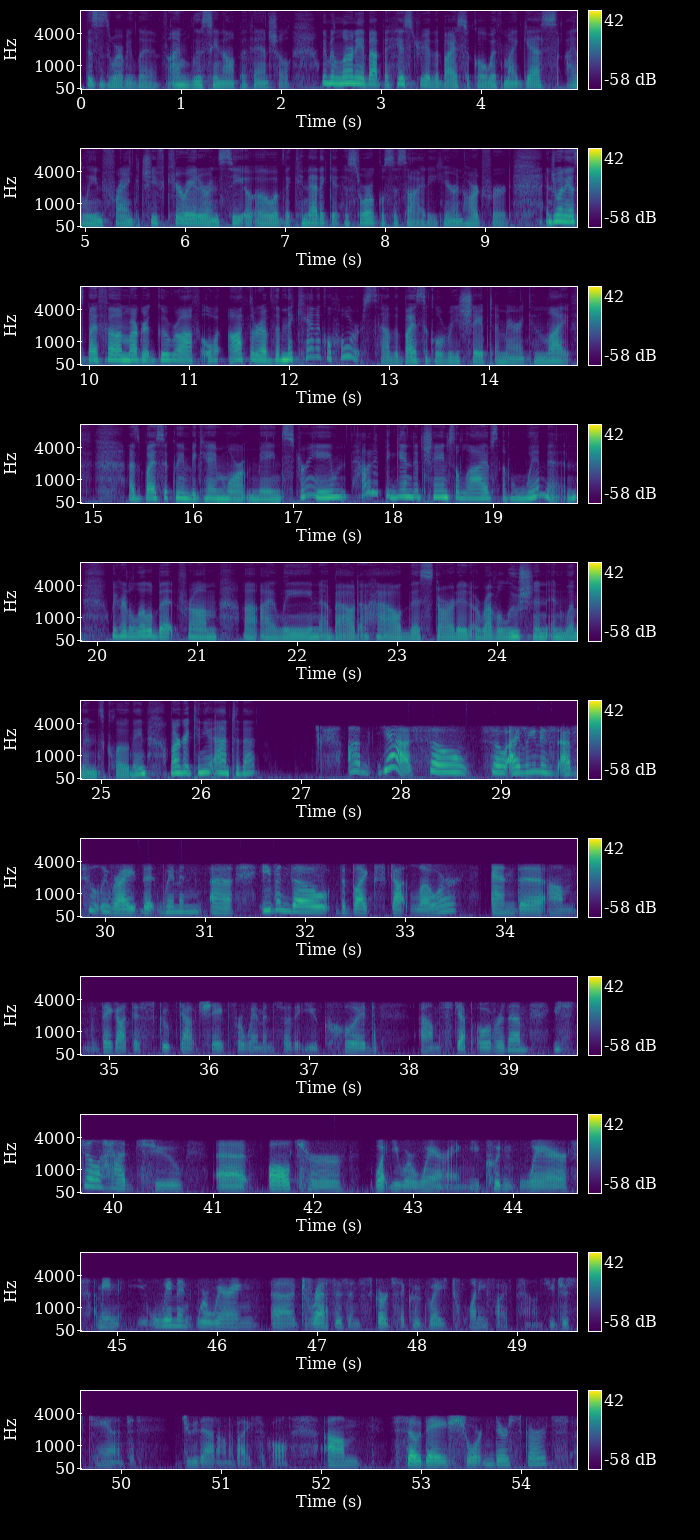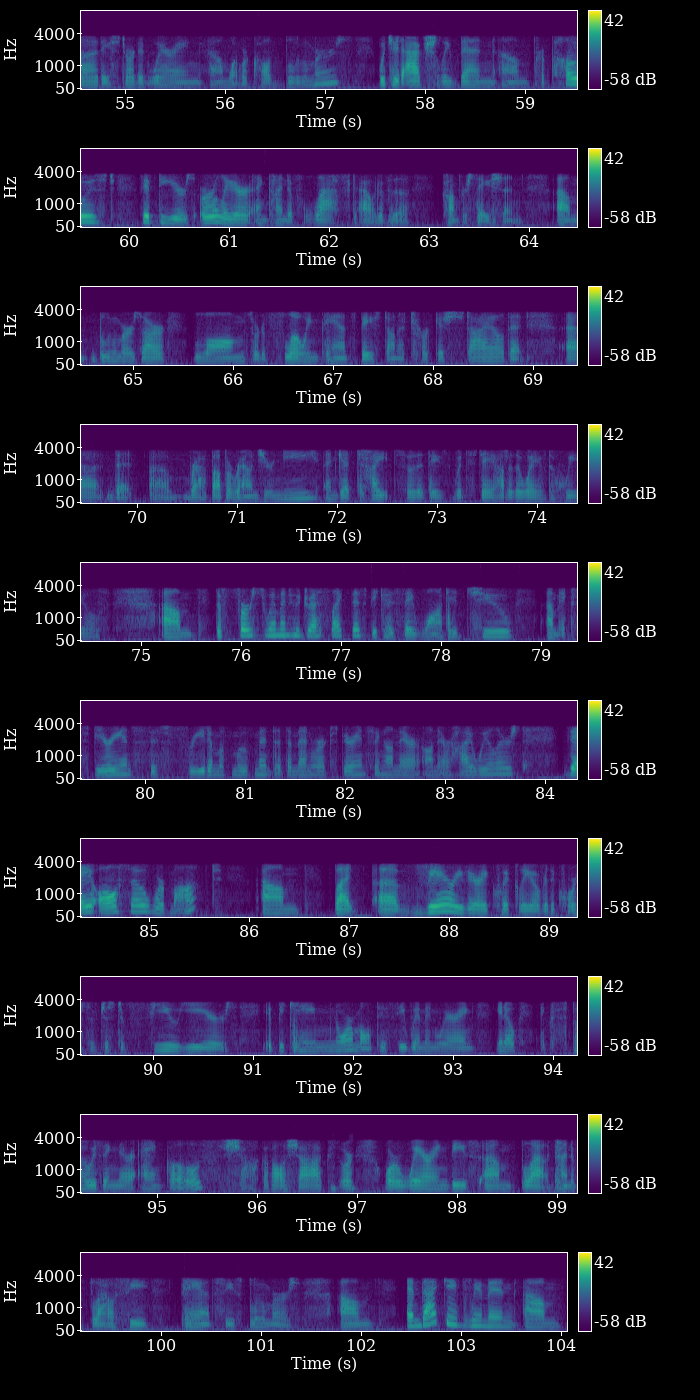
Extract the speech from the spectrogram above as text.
This is Where We Live. I'm Lucy Nalpathanchel. We've been learning about the history of the bicycle with my guest, Eileen Frank, Chief Curator and COO of the Connecticut Historical Society here in Hartford. And joining us by phone, Margaret Guroff, author of The Mechanical Horse How the Bicycle Reshaped American Life. As bicycling became more mainstream, how did it begin to change the lives of women? We heard a little bit from uh, Eileen about uh, how this started a revolution in women's clothing. Margaret, can you add to that? Um, yeah, so so Eileen is absolutely right that women, uh, even though the bikes got lower and the um, they got this scooped out shape for women so that you could um, step over them, you still had to uh, alter what you were wearing. You couldn't wear. I mean, women were wearing uh, dresses and skirts that could weigh 25 pounds. You just can't do that on a bicycle. Um, so they shortened their skirts. Uh, they started wearing um, what were called bloomers, which had actually been um, proposed 50 years earlier and kind of laughed out of the conversation. Um, bloomers are long, sort of flowing pants based on a Turkish style that uh, that uh, wrap up around your knee and get tight so that they would stay out of the way of the wheels. Um, the first women who dressed like this because they wanted to um, experience this freedom of movement that the men were experiencing on their on their high wheelers. They also were mocked, um, but uh, very very quickly over the course of just a few years, it became normal to see women wearing, you know, exposing their ankles, shock of all shocks, or or wearing these um, blou- kind of blousy pants, these bloomers, um, and that gave women um,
